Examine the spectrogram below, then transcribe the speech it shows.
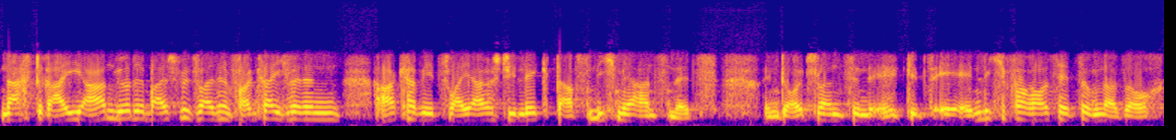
nach drei Jahren würde beispielsweise in Frankreich, wenn ein AKW zwei Jahre still liegt, darf es nicht mehr ans Netz. In Deutschland gibt es eh ähnliche Voraussetzungen. Also auch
